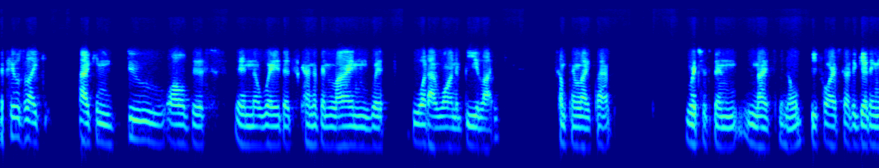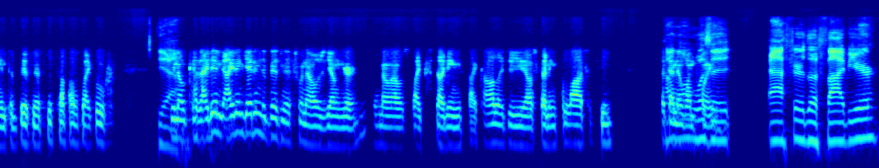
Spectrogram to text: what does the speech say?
it feels like I can do all this in a way that's kind of in line with what I want to be like, something like that, which has been nice. You know, before I started getting into business and stuff, I was like, ooh, Yeah. you know, because I didn't I didn't get into business when I was younger. You know, I was like studying psychology, I was studying philosophy, but How then at one was point, it after the five year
